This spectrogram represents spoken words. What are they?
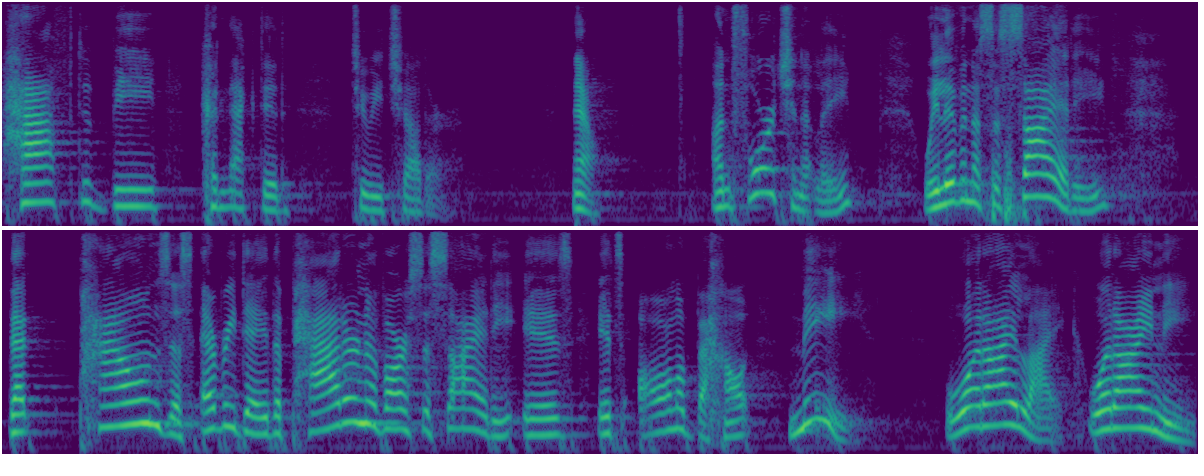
have to be connected to each other. Now, unfortunately, we live in a society that pounds us every day. The pattern of our society is it's all about me, what I like, what I need.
